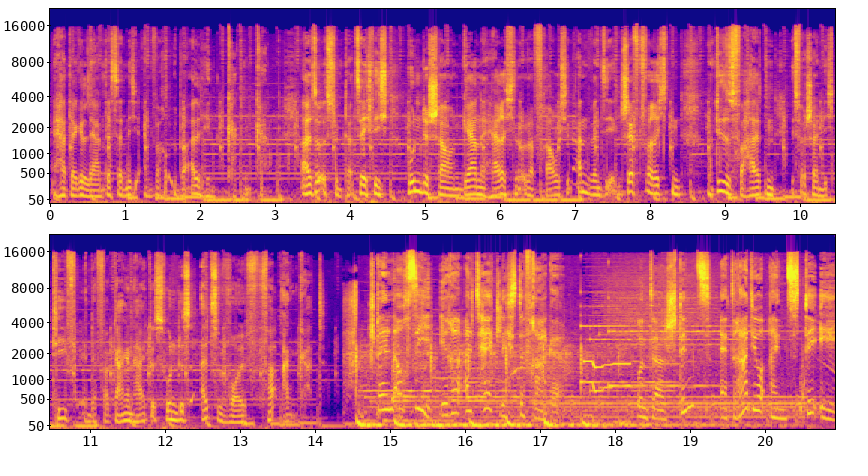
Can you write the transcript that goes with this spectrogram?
Er hat ja gelernt, dass er nicht einfach überall hinkacken kann. Also es stimmt tatsächlich, Hunde schauen gerne Herrchen oder Frauchen an, wenn sie ihr Geschäft verrichten. Und dieses Verhalten ist wahrscheinlich tief in der Vergangenheit des Hundes als Wolf verankert. Stellen auch Sie Ihre alltäglichste Frage unter stimmtz.radio1.de.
